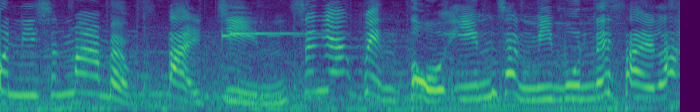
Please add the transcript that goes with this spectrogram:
วันนี้ฉันมาแบบสไตล์จีน ฉันอยากเป็นโตอิน ฉันมีบุญได้ใส่ละ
